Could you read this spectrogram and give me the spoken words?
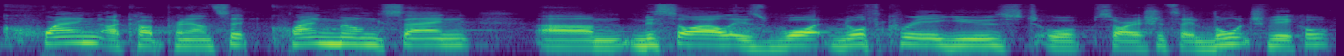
Kwang, I can't pronounce it, Kwangmyongsang um, missile is what North Korea used, or sorry, I should say launch vehicle,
